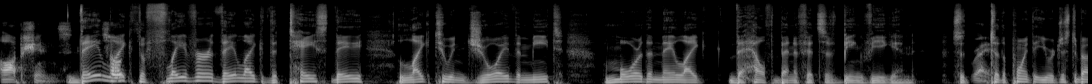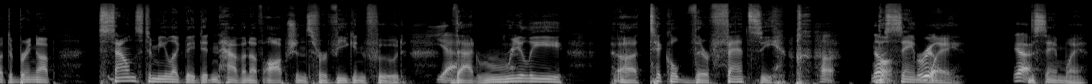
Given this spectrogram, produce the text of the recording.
options. They So- like the flavor, they like the taste, they like to enjoy the meat more than they like the health benefits of being vegan. So Right. to the point that you were just about to bring up, sounds to me like they didn't have enough options for vegan food Yeah. that really uh, tickled their fancy Huh. No, the same way. Yeah. The same way.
